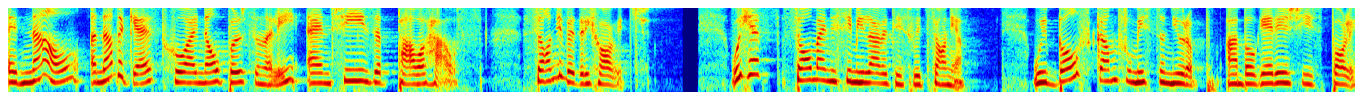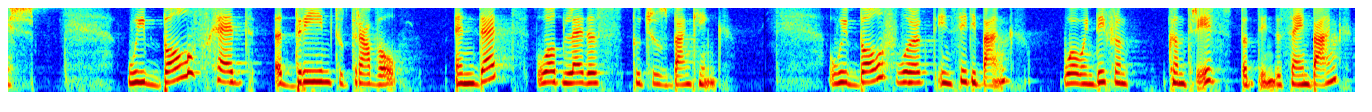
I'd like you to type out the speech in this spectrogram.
And now another guest who I know personally, and she is a powerhouse, Sonia Wedrychowicz. We have so many similarities with Sonia. We both come from Eastern Europe. I'm Bulgarian, she is Polish. We both had a dream to travel, and that's what led us to choose banking. We both worked in Citibank, well, in different countries, but in the same bank,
